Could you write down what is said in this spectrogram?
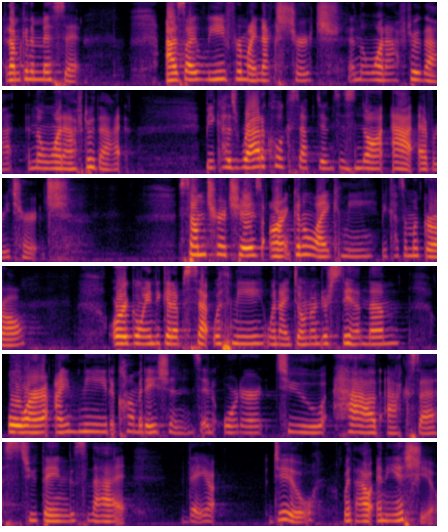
And I'm going to miss it as I leave for my next church, and the one after that, and the one after that, because radical acceptance is not at every church. Some churches aren't going to like me because I'm a girl, or are going to get upset with me when I don't understand them, or I need accommodations in order to have access to things that they do without any issue.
